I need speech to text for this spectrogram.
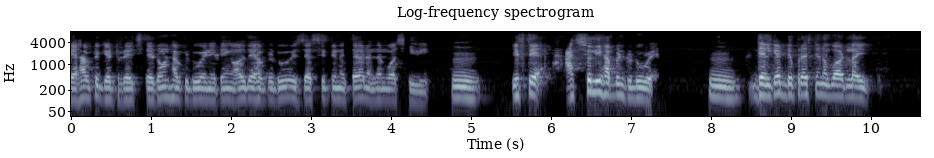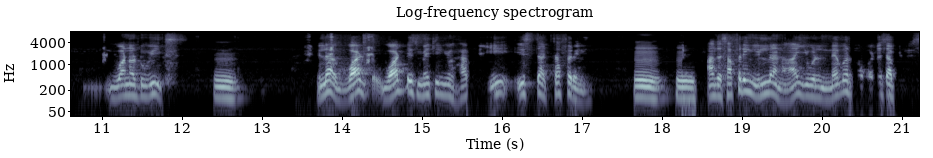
they have to get rich they don't have to do anything all they have to do is just sit in chair and then watch TV hmm if they actually happen to do it ம் they'll get depressed in about like one or two weeks ம் இல்ல what what is making you happy is that suffering ம் ம் அந்த suffering இல்லனா you will never know what is happiness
